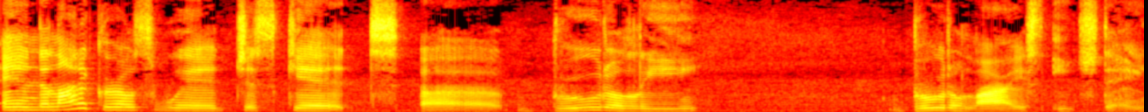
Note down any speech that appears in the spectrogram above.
and a lot of girls would just get uh, brutally brutalized each day.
